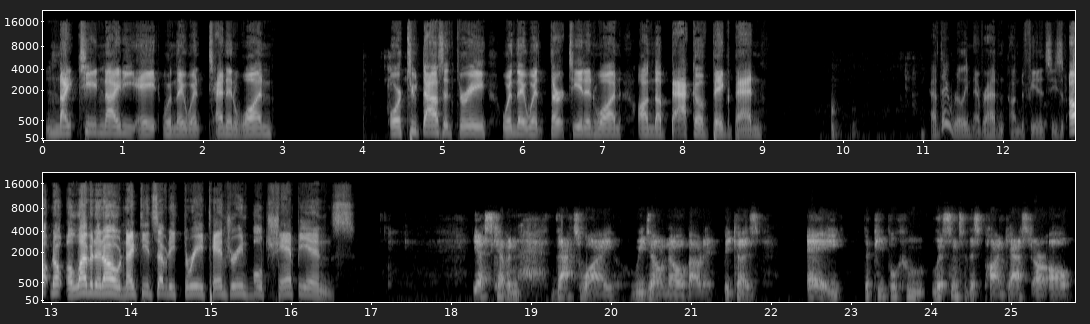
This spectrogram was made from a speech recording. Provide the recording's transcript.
1998 when they went 10 and 1 or 2003 when they went 13 and 1 on the back of Big Ben? Have they really never had an undefeated season? Oh, no, 11 and 0, 1973 Tangerine Bowl champions. Yes, Kevin, that's why we don't know about it because A, the people who listen to this podcast are all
